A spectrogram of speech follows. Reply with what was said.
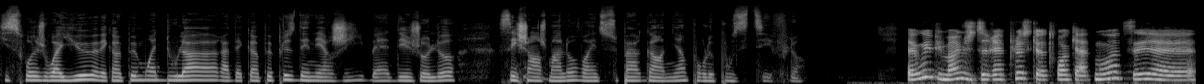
qui soit joyeux, avec un peu moins de douleur, avec un peu plus d'énergie, ben déjà là, ces changements-là vont être super gagnants pour le positif. Là. Ben oui, puis même, je dirais plus que 3-4 mois, tu sais. Euh,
